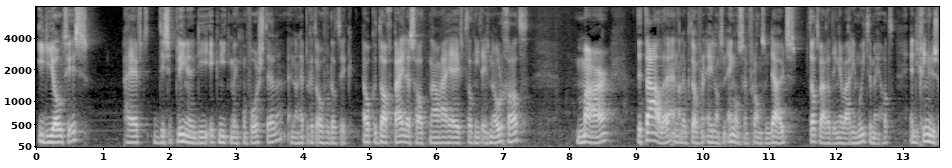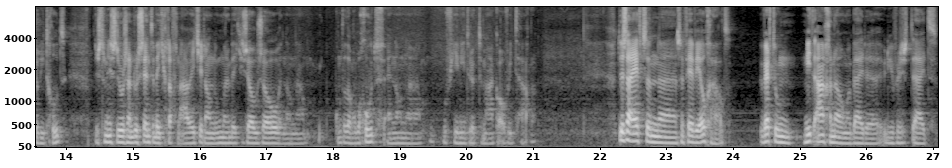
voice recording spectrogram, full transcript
idioot is. Hij heeft discipline die ik niet meer kon voorstellen. En dan heb ik het over dat ik elke dag bijles had. Nou, hij heeft dat niet eens nodig gehad. Maar de talen, en dan heb ik het over Nederlands en Engels en Frans en Duits, dat waren dingen waar hij moeite mee had. En die gingen dus ook niet goed. Dus toen is er door zijn docent een beetje gedacht van, nou weet je, dan doen we een beetje zo, zo. En dan nou, komt het allemaal goed. En dan uh, hoef je je niet druk te maken over die talen. Dus hij heeft zijn, uh, zijn VWO gehaald. Werd toen niet aangenomen bij de universiteit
